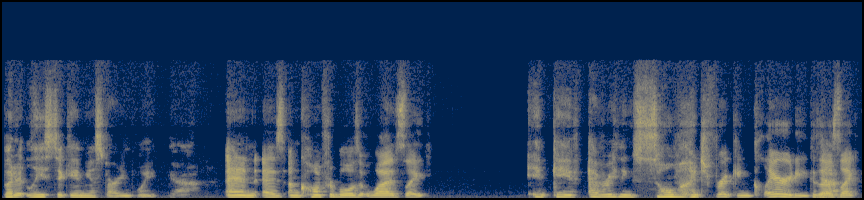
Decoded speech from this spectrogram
but at least it gave me a starting point. Yeah. And as uncomfortable as it was, like it gave everything so much freaking clarity because I was like,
